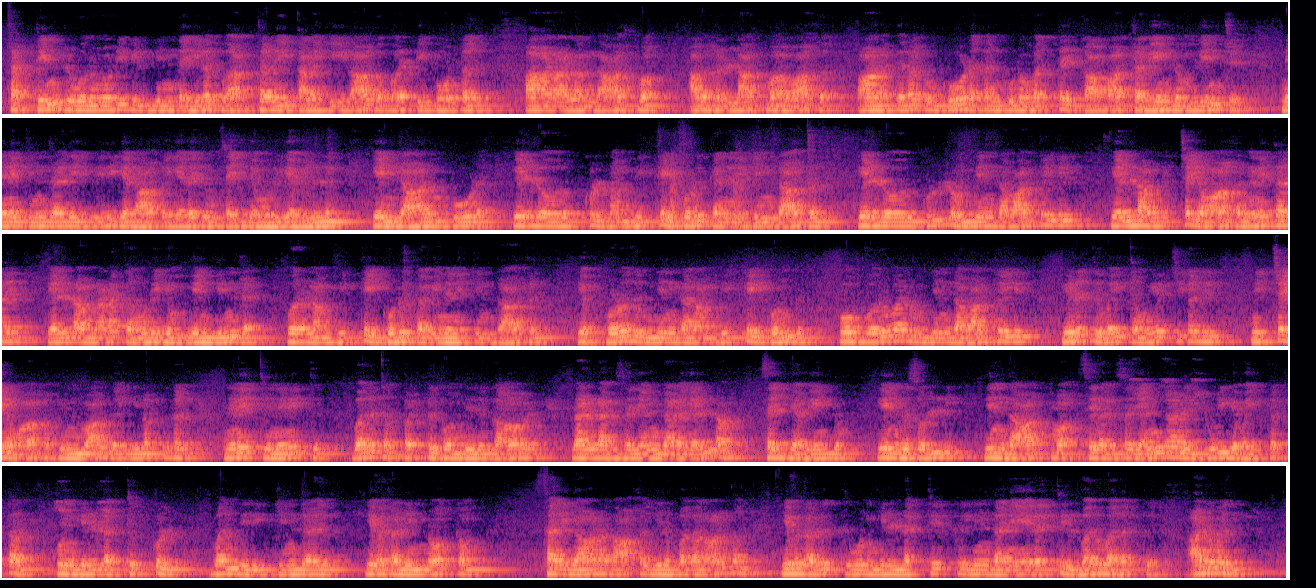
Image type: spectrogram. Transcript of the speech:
சட்டென்று ஒரு நொடியில் இந்த இழப்பு அத்தனை தலைகீழாக புரட்டி போட்டது. ஆனால் அந்த ஆத்மா அவர்கள் ஆத்மாவாக ஆன பிறகும் கூட தன் குடும்பத்தை காப்பாற்ற வேண்டும் என்று நினைக்கின்றதே பெரியதாக எதையும் செய்ய முடியவில்லை என்றாலும் கூட எல்லோருக்குள் நம்பிக்கை கொடுக்க நினைக்கின்றார்கள். எல்லோருக்குள்ளும் இந்த வாழ்க்கையில் எல்லாம் நிச்சயமாக நினைத்ததை எல்லாம் நடக்க முடியும் என்கின்ற ஒரு நம்பிக்கை கொடுக்க நினைக்கின்றார்கள். எப்பொழுதும் இந்த நம்பிக்கை கொண்டு ஒவ்வொருவரும் இந்த வாழ்க்கையில் எடுத்து வைத்த முயற்சிகளில் நிச்சயமாக பின்வாங்க இழப்புகள் நினைத்து நினைத்து வருத்தப்பட்டு கொண்டிருக்காமல் நல்ல விஷயங்களை எல்லாம் செய்ய வேண்டும் என்று சொல்லி இந்த ஆத்மா சில விஷயங்களை புரிய வைக்கத்தான் உன் இல்லத்துக்குள் வந்திருக்கின்றது. இவர்களின் நோக்கம் சரியானதாக இருப்பதனால்தான் இவர்களுக்கு உன் இல்லத்திற்கு இந்த நேரத்தில் வருவதற்கு அனுமதி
